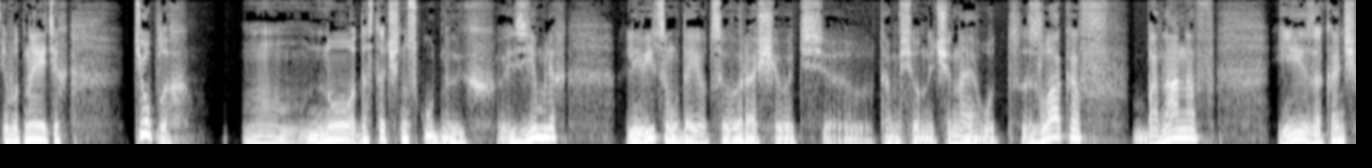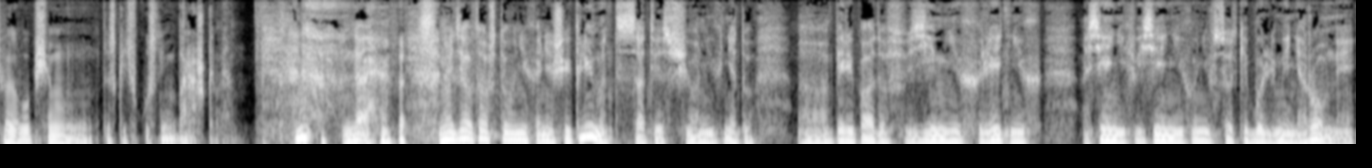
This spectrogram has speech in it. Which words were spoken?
И вот на этих теплых, но достаточно скудных землях ливийцам удается выращивать э, там все, начиная от злаков, бананов и заканчивая, в общем, так сказать, вкусными барашками. Ну, да, но дело в том, что у них, конечно, и климат соответствующий, у них нету э, перепадов зимних, летних, осенних, весенних, у них все-таки более-менее ровные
